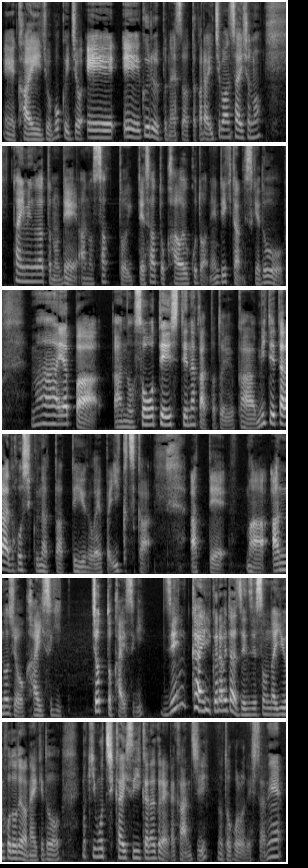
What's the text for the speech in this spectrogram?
えー、会場、僕一応 A、A グループのやつだったから、一番最初のタイミングだったので、あの、さっと行って、さっと買うことはね、できたんですけど、まあ、やっぱ、あの、想定してなかったというか、見てたら欲しくなったっていうのがやっぱいくつかあって、まあ、案の定買いすぎ、ちょっと買いすぎ前回に比べたら全然そんな言うほどではないけど、まあ、気持ち買いすぎかなぐらいな感じのところでしたね。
